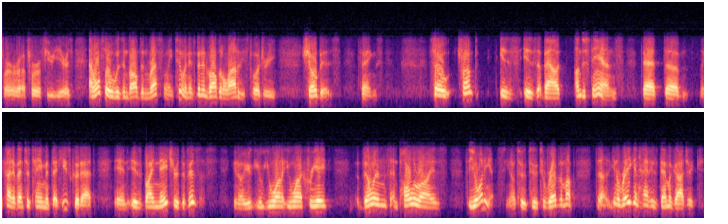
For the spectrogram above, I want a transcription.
for uh, for a few years, and also was involved in wrestling too, and has been involved in a lot of these tawdry showbiz things. So Trump is is about understands that um, the kind of entertainment that he's good at and is by nature divisive. You know, you you you want you want to create villains and polarize the audience. You know, to to to rev them up. The, you know, Reagan had his demagogic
